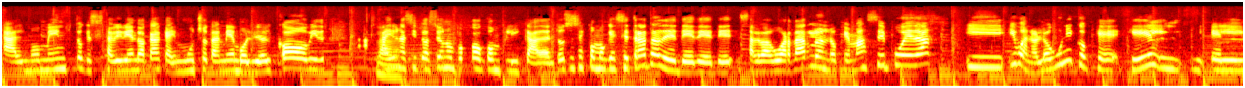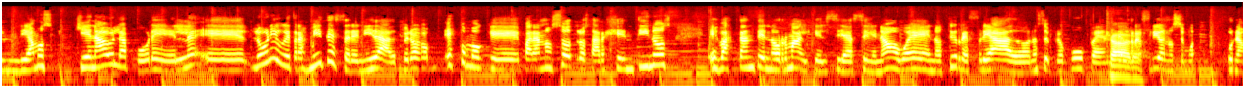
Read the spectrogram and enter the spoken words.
al, momento que se está viviendo acá, que hay mucho también, volvió el COVID, hay una situación un poco complicada, entonces es como que se trata de salvaguardarlo en lo que más se pueda y, bueno, lo único que, él, el, digamos, quien habla por él, eh, lo único que transmite es serenidad, pero es como que para nosotros, argentinos, es bastante normal que él sea así, ¿no? Bueno, estoy resfriado, no se preocupen, el resfrío no se muere uno.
